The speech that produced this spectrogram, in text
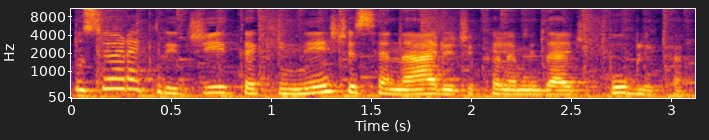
o senhor acredita que neste cenário de calamidade pública,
